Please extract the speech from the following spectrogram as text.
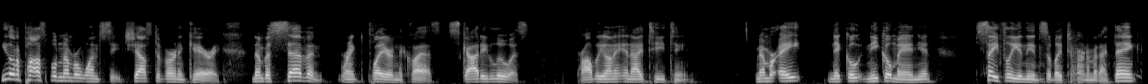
He's on a possible number one seed. Shouts to Vernon Carey. Number seven ranked player in the class, Scottie Lewis, probably on an NIT team. Number eight, Nico Nico Mannion, safely in the NCAA tournament, I think.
